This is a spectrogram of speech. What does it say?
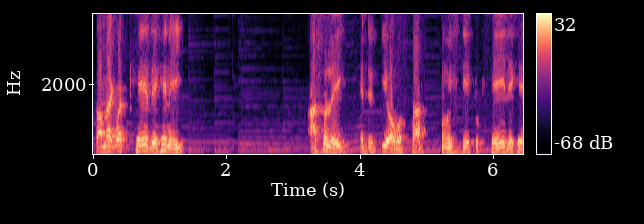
তো আমরা একবার খেয়ে দেখে নেই। আসলেই এটির কি অবস্থা? মিষ্টি একটু খেয়েই দেখে।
